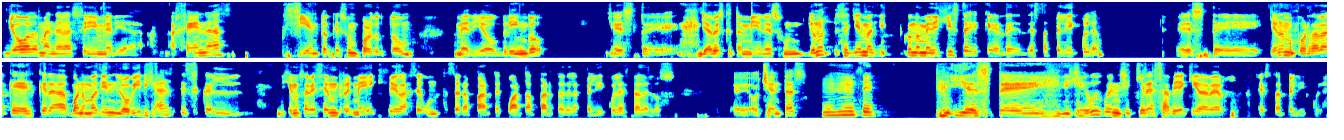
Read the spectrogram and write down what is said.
yo de manera así media ajena, siento que es un producto medio gringo. Este, ya ves que también es un, yo no, me- cuando me dijiste que de, esta película, este, ya no me acordaba que, que era, bueno, más bien lo vi, dije, ah, es que el, dije, no sabía si era un remake, si era la segunda, tercera parte, cuarta parte de la película esta de los eh, ochentas. Sí. Y este, dije, uy, güey, ni siquiera sabía que iba a ver esta película.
